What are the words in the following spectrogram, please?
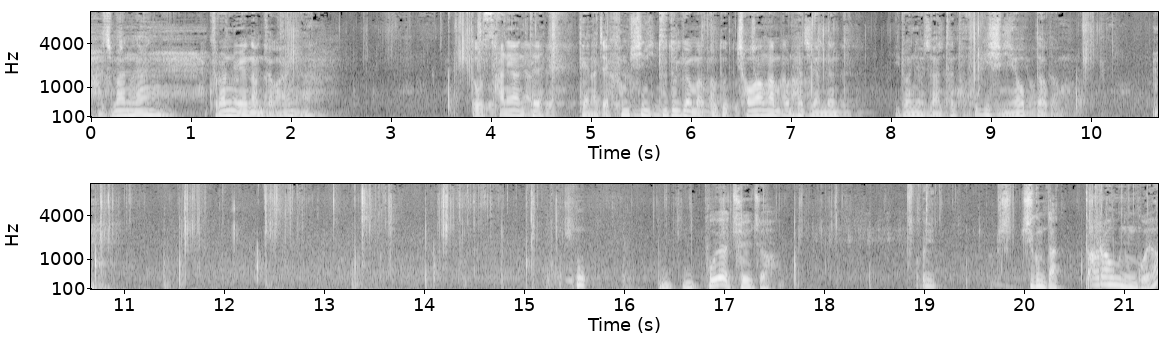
하지만 난 그런 류의 남자가 아니야. 또 사내한테 대낮에 흠씬 두들겨 맞고도 저항 한 번 하지 않는 이런 여자한테는 호기심이 없다고. 어? 뭐야 저 여자? 어, 지금 나 따라오는 거야?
